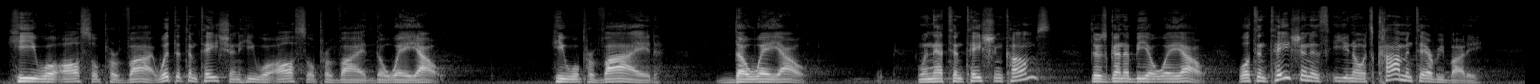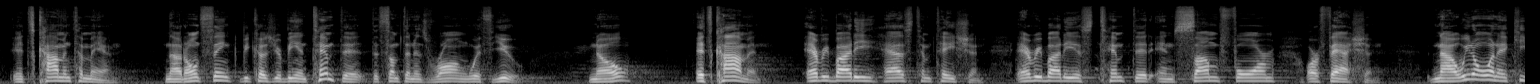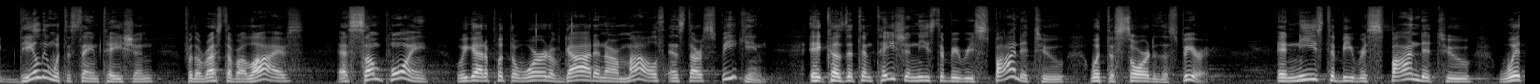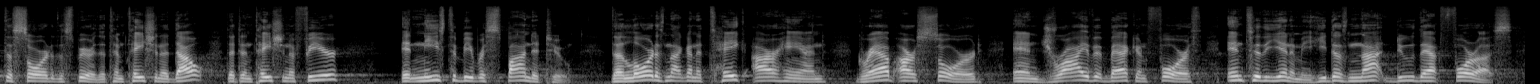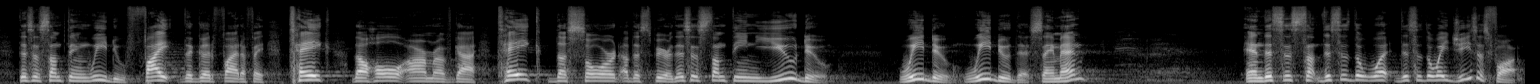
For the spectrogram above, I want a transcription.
he will also provide. With the temptation, he will also provide the way out. He will provide the way out. When that temptation comes, there's going to be a way out. Well, temptation is, you know, it's common to everybody, it's common to man. Now, don't think because you're being tempted that something is wrong with you. No, it's common. Everybody has temptation. Everybody is tempted in some form or fashion. Now, we don't want to keep dealing with the same temptation for the rest of our lives. At some point, we got to put the word of God in our mouth and start speaking. Because the temptation needs to be responded to with the sword of the Spirit. It needs to be responded to with the sword of the Spirit. The temptation of doubt, the temptation of fear, it needs to be responded to. The Lord is not going to take our hand, grab our sword, and drive it back and forth into the enemy. He does not do that for us. This is something we do. Fight the good fight of faith. Take the whole armor of God. Take the sword of the Spirit. This is something you do. We do. We do this. Amen? And this is, some, this, is the what, this is the way Jesus fought.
